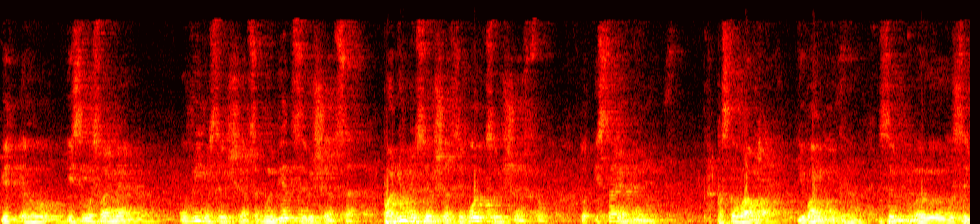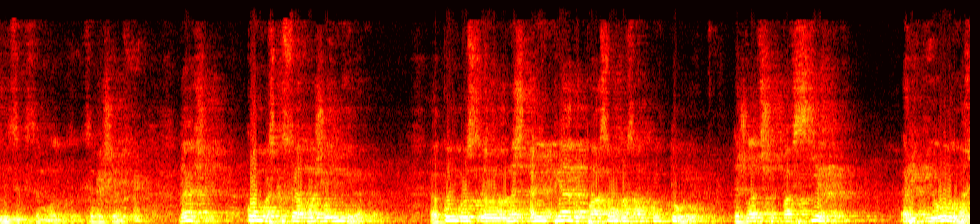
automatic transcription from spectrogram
Ведь э, если мы с вами увидим совершенство, будем верить совершенство, полюбим совершенство и волю к совершенству, то и сами будем, по словам Евангелия, э, стремиться к совершенству. Дальше. Конкурс Красота Божьего мира. Э, конкурс, э, значит, Олимпиады по основам культуры. Это желательно, чтобы во всех регионах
